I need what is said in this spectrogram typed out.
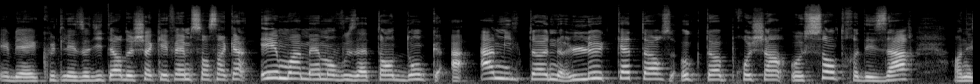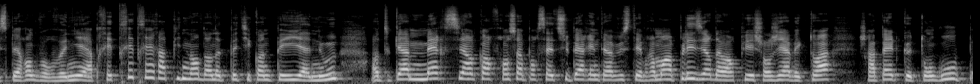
Eh bien, écoute, les auditeurs de Choc FM 105.1 et moi-même, on vous attend donc à Hamilton le 14 octobre prochain au Centre des Arts en espérant que vous reveniez après très très rapidement dans notre petit coin de pays à nous. En tout cas, merci encore François pour cette super interview. C'était vraiment un plaisir d'avoir pu échanger avec toi. Je rappelle que ton groupe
